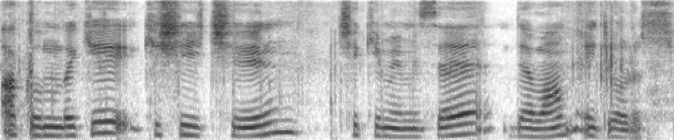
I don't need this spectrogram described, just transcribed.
aklımdaki kişi için çekimimize devam ediyoruz.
